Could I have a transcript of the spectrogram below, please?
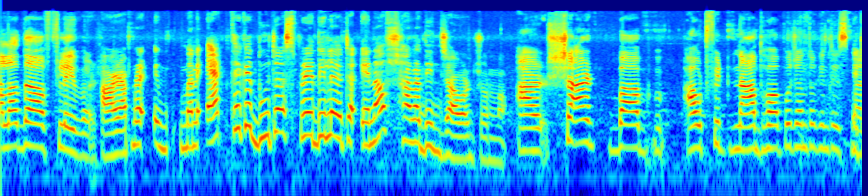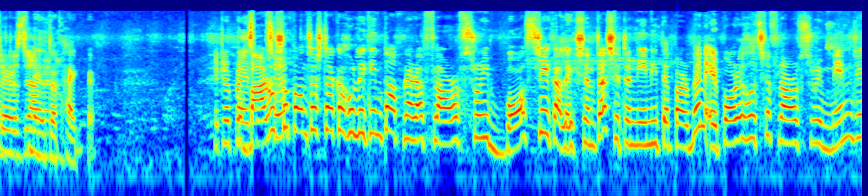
আলাদা ফ্লেভার আর আপনার মানে এক থেকে দুইটা স্প্রে দিলে এটা এনাফ সারাদিন যাওয়ার জন্য। আর শার্ট বা আউটফিট না ধোয়া পর্যন্ত কিন্তু স্মেলটা থাকবে। এটা প্রাইস বারোশো পঞ্চাশ টাকা হলে কিন্তু আপনারা ফ্লাওয়ার অফ স্টোরি বস যে কালেকশনটা সেটা নিয়ে নিতে পারবেন। এরপরে হচ্ছে ফ্লাওয়ার অফ স্টোরি মেন যে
